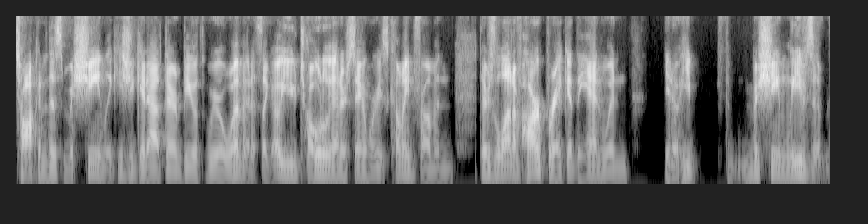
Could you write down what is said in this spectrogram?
talking to this machine? Like, he should get out there and be with real women. It's like, oh, you totally understand where he's coming from. And there's a lot of heartbreak at the end when, you know, he, the machine leaves him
